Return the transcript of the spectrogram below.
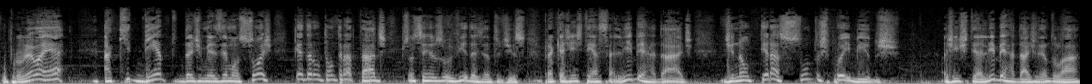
O problema é aqui dentro das minhas emoções que ainda não estão tratadas, precisam ser resolvidas dentro disso, para que a gente tenha essa liberdade de não ter assuntos proibidos a gente ter a liberdade dentro lá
